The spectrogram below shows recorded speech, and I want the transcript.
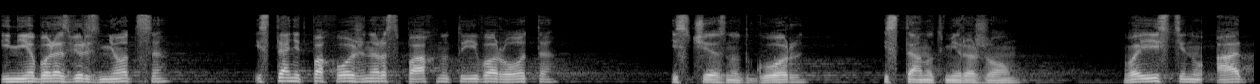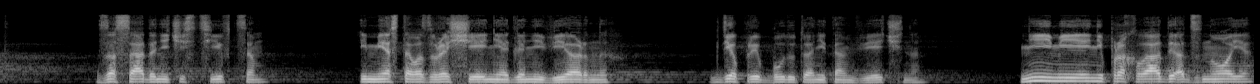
и небо разверзнется и станет похоже на распахнутые ворота, исчезнут горы и станут миражом. Воистину ад — засада нечестивцам и место возвращения для неверных, где пребудут они там вечно, не имея ни прохлады от зноя,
